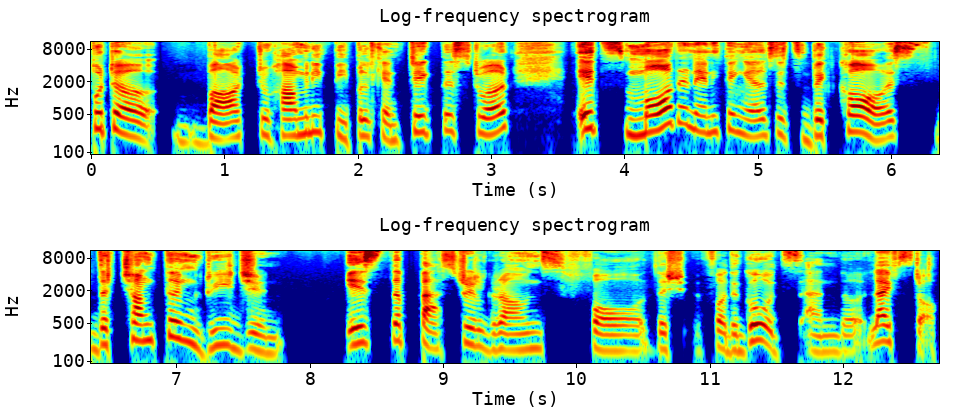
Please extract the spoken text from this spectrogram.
put a bar to how many people can take this tour. It's more than anything else it's because the changtang region is the pastoral grounds for the for the goats and the livestock.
